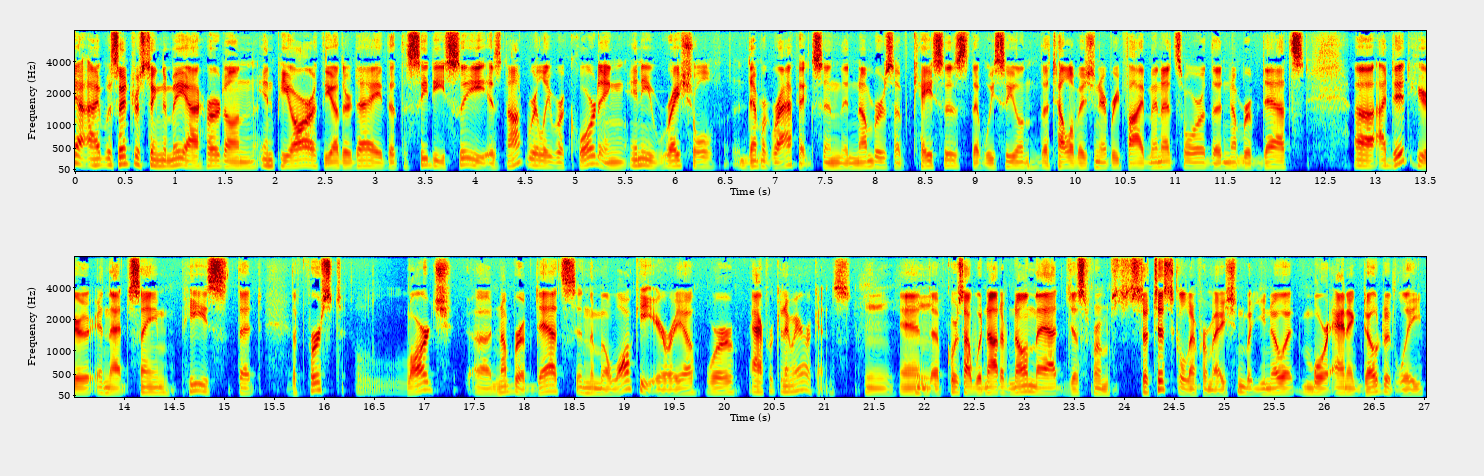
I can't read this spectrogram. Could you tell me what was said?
yeah, it was interesting to me. I heard on NPR the other day that the CDC is not really recording any racial demographics in the numbers of cases that we see on the television every five minutes or the number of deaths. Uh, I did hear in that same piece that the first large uh, number of deaths in the Milwaukee area were African Americans. Mm. And mm. of course, I would not have known that just from statistical information, but you know it more anecdotally,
